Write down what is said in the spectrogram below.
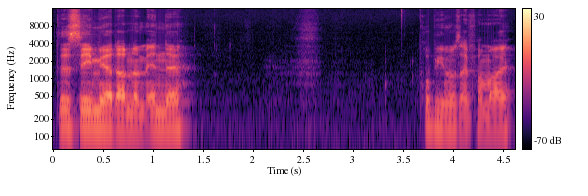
Das sehen wir dann am Ende. Probieren wir es einfach mal.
